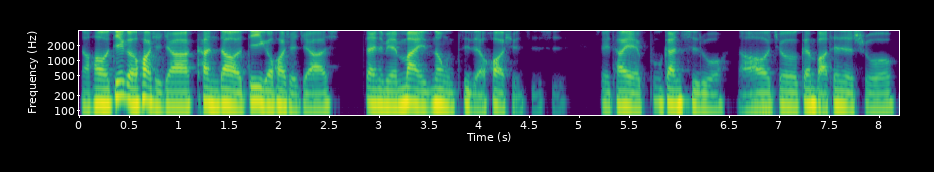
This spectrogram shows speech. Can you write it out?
然后第二个化学家看到第一个化学家在那边卖弄自己的化学知识，所以他也不甘示弱，然后就跟 bartender 说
